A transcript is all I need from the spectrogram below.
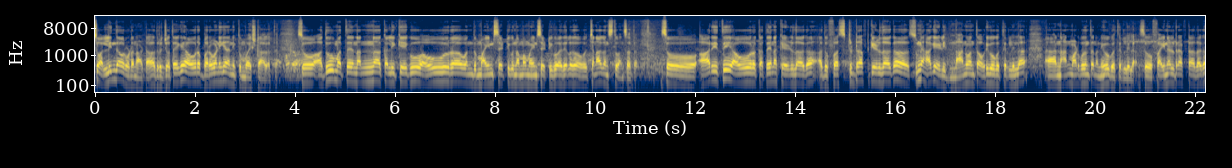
ಸೊ ಅಲ್ಲಿಂದ ಅವ್ರ ಒಡನಾಟ. ಅದ್ರ ಜೊತೆಗೆ ಅವರ ಬರವಣಿಗೆ ನನಗೆ ತುಂಬ ಇಷ್ಟ ಆಗುತ್ತೆ. ಸೊ ಅದು ಮತ್ತು ನನ್ನ ಕಲಿಕೆಗೂ ಅವರ ಒಂದು ಮೈಂಡ್ ಸೆಟ್ಟಿಗೂ ನಮ್ಮ ಮೈಂಡ್ ಸೆಟ್ಟಿಗೂ ಅದೆಲ್ಲ ಚೆನ್ನಾಗಿ ಅನಿಸ್ತು ಅನ್ಸುತ್ತೆ. ಸೊ ಆ ರೀತಿ ಅವರ ಕಥೆನ ಕೇಳಿದಾಗ, ಅದು ಫಸ್ಟ್ ಡ್ರಾಫ್ಟ್ ಕೇಳಿದಾಗ ಸುಮ್ಮನೆ ಹಾಗೆ ಹೇಳಿದ್ದು ನಾನು ಅಂತ ಅವರಿಗೂ ಗೊತ್ತಿರಲಿಲ್ಲ ನಾನು ಮಾಡ್ಬೋದು ಅಂತ ನನಗೂ ಗೊತ್ತಿರಲಿಲ್ಲ. ಸೊ ಫೈನಲ್ ಡ್ರಾಫ್ಟ್ ಆದಾಗ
